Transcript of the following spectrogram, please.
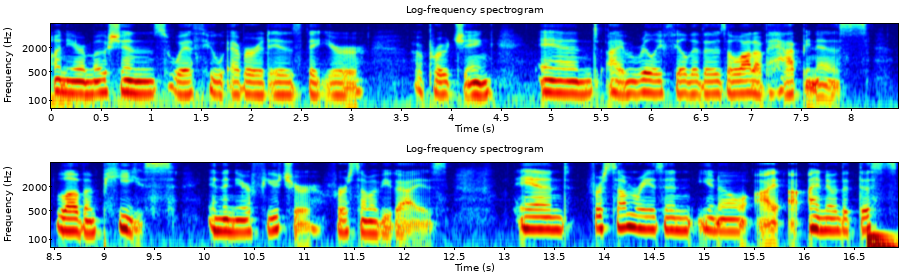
on your emotions with whoever it is that you're approaching and I really feel that there's a lot of happiness, love, and peace in the near future for some of you guys. And for some reason, you know, I I know that this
